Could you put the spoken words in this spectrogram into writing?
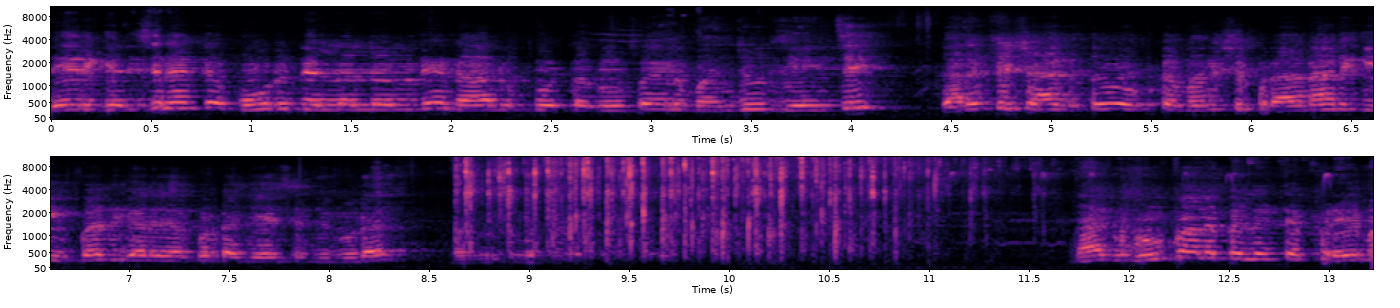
నేను గెలిచినాక మూడు నెలల్లోనే నాలుగు కోట్ల రూపాయలు మంజూరు చేయించి కరెంటు షాక్తో ఒక్క మనిషి ప్రాణానికి ఇబ్బంది కలగకుండా చేసింది కూడా నాకు భూపాలపల్లి అంటే ప్రేమ.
